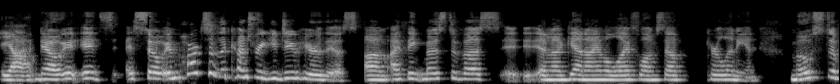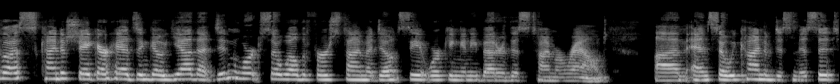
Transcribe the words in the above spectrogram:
Yeah, no, it, it's so in parts of the country you do hear this. Um, I think most of us, and again, I am a lifelong South Carolinian. Most of us kind of shake our heads and go, yeah, that didn't work so well the first time. I don't see it working any better this time around. Um, and so we kind of dismiss it.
